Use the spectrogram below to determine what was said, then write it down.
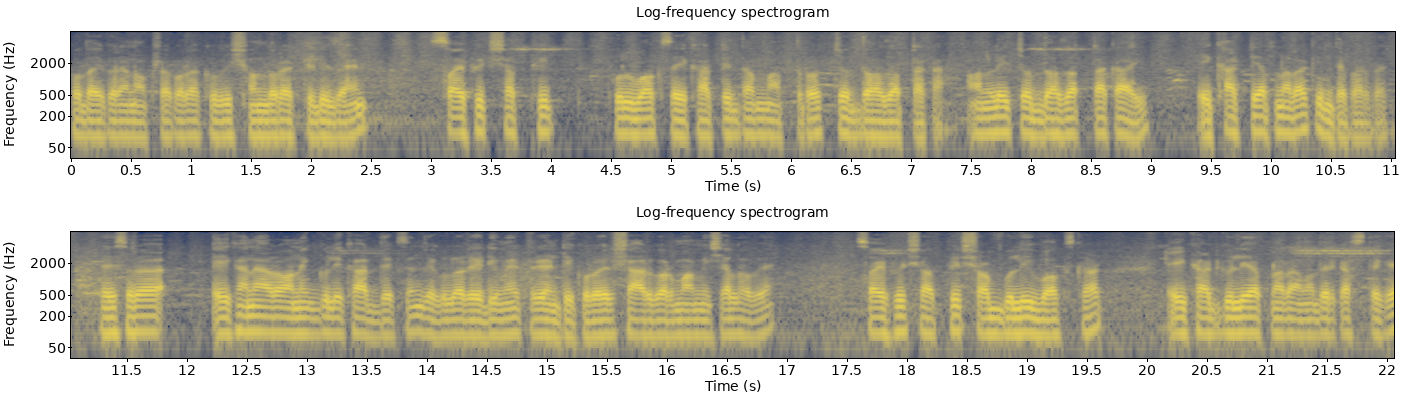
খোদাই করে নকশা করা খুবই সুন্দর একটি ডিজাইন। ছয় ফিট সাত ফিট ফুল বক্স এই খাটটির দাম মাত্র চোদ্দ হাজার টাকা। অনলি চোদ্দ হাজার টাকায় এই খাটটি আপনারা কিনতে পারবেন। এছাড়া এইখানে আরও অনেকগুলি খাট দেখছেন, যেগুলো রেডিমেড রেন্টি করে সার গরমা মিশাল হবে। ছয় ফিট, সাত ফিট সবগুলি বক্স খাট। এই খাটগুলি আপনারা আমাদের কাছ থেকে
